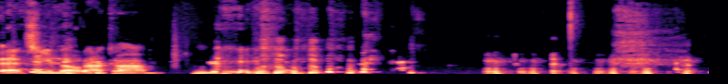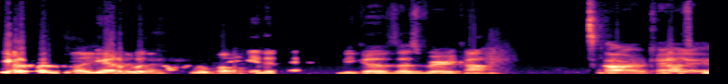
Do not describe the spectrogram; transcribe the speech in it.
at gmail.com. You gotta put, So you, you gotta, gotta do put it. Loophole. in it because that's very common. Oh, okay. Yeah, yeah.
